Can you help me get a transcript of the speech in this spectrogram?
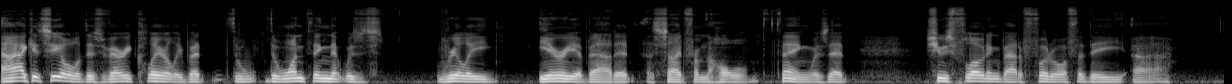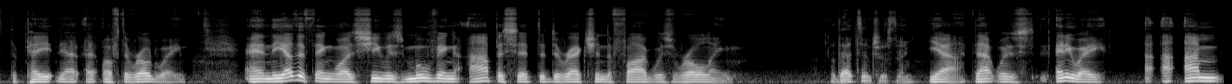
I could see all of this very clearly, but the the one thing that was really eerie about it, aside from the whole thing, was that she was floating about a foot off of the uh, the pay, uh, off the roadway. And the other thing was she was moving opposite the direction the fog was rolling. Well, that's interesting. Yeah, that was anyway. I, I, I'm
